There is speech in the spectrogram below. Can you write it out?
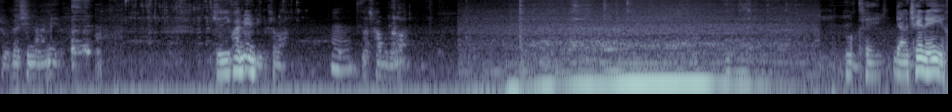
煮个辛拉面。其实一块面饼是吧？嗯。那差不多了。OK，两千年以后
